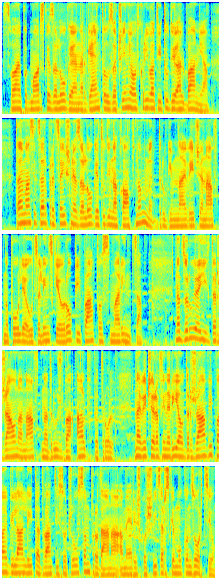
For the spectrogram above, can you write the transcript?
Svoje podmorske zaloge energentov začenja odkrivati tudi Albanija. Ta ima sicer precejšnje zaloge tudi na kopnem, med drugim največje naftno polje v celinski Evropi, Patos Marinca. Nadzoruje jih državna naftna družba Alp Petrol. Največja rafinerija v državi pa je bila leta 2008 prodana ameriško-švicarskemu konzorciju.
